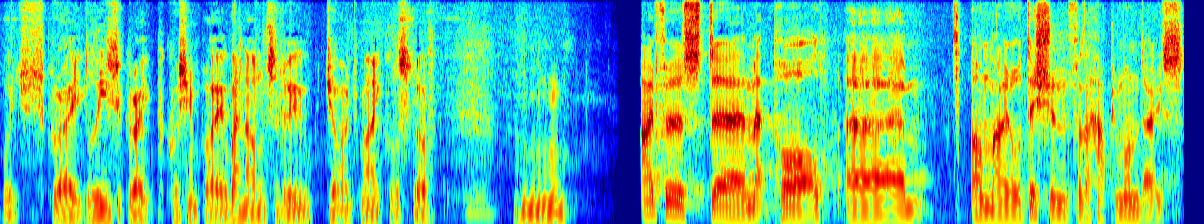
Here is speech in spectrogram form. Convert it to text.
which is great. Lea's a great percussion player. Went on to do George Michael stuff. hmm I first uh, met Paul um, on my audition for the Happy Mondays.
